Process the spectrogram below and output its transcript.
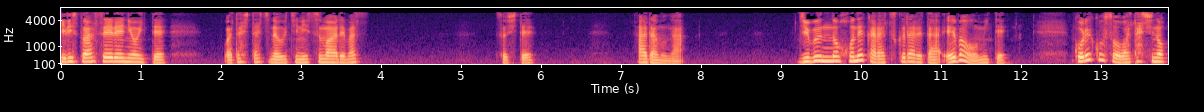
キリストは精霊において私たちのうちに住まわれます。そして、アダムが自分の骨から作られたエヴァを見て、これこそ私の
